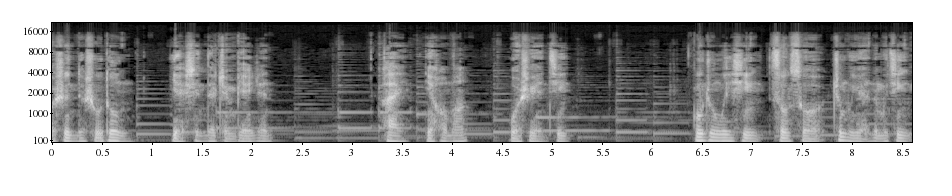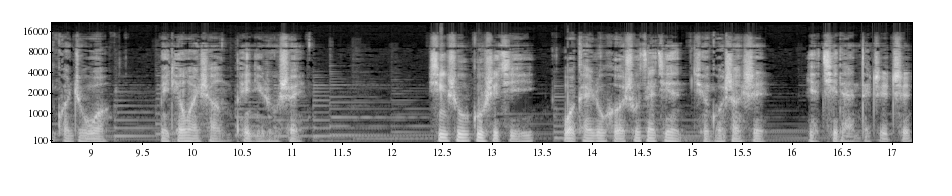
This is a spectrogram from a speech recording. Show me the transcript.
我是你的树洞，也是你的枕边人。嗨，你好吗？我是远近。公众微信搜索“这么远那么近”，关注我，每天晚上陪你入睡。新书故事集《我该如何说再见》全国上市，也期待你的支持。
